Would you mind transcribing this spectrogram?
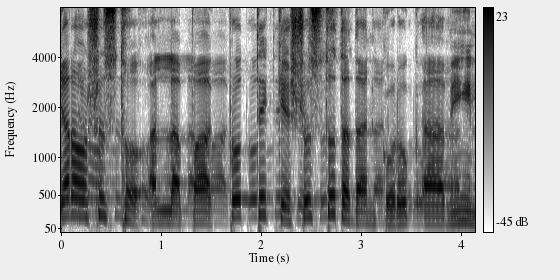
যারা অসুস্থ, আল্লাহ পাক প্রত্যেককে সুস্থতা দান করুক, আমিন।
